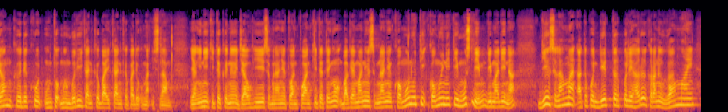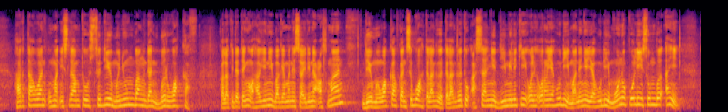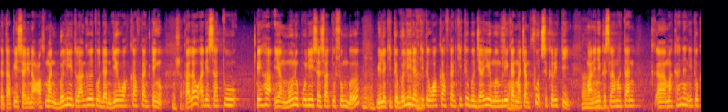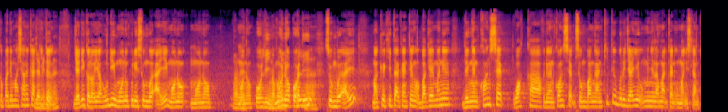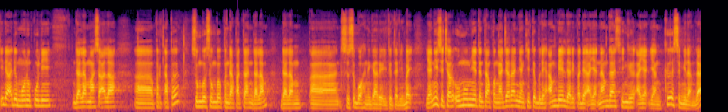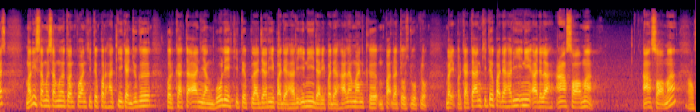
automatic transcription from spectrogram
yang kedekut untuk memberikan kebaikan kepada umat Islam. Yang ini kita kena jauhi sebenarnya tuan-puan. Kita tengok bagaimana sebenarnya komuniti komuniti Muslim di Madinah dia selamat ataupun dia terpelihara kerana ramai hartawan umat Islam tu sedia menyumbang dan berwakaf. Kalau kita tengok hari ini bagaimana Saidina Osman dia mewakafkan sebuah telaga. Telaga tu asalnya dimiliki oleh orang Yahudi. Maknanya Yahudi monopoli sumber air. Tetapi Saidina Osman beli telaga tu dan dia wakafkan tengok. Kalau ada satu pihak yang monopoli sesuatu sumber Mm-mm. bila kita beli dan kita wakafkan kita berjaya memberikan macam food security. Maknanya keselamatan uh, makanan itu kepada masyarakat Jaminan, kita. eh? Jadi kalau Yahudi monopoli sumber air, mono mono monopoli monopoli, monopoli ha. sumber air maka kita akan tengok bagaimana dengan konsep wakaf dengan konsep sumbangan kita berjaya menyelamatkan umat Islam tidak ada monopoli dalam masalah uh, per, apa sumber-sumber pendapatan dalam dalam uh, sesebuah negara itu tadi. Baik, yang ini secara umumnya tentang pengajaran yang kita boleh ambil daripada ayat 16 hingga ayat yang ke-19. Mari sama-sama tuan-puan kita perhatikan juga perkataan yang boleh kita pelajari pada hari ini daripada halaman ke-420. Baik, perkataan kita pada hari ini adalah asama. Asama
